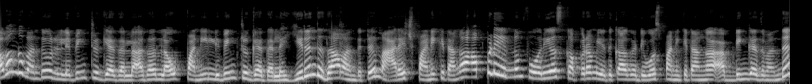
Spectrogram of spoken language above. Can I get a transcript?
அவங்க வந்து ஒரு லிவிங் டுகெதர்ல அதாவது லவ் பண்ணி லிவிங் டுகெதர்ல இருந்து தான் வந்துட்டு மேரேஜ் பண்ணிக்கிட்டாங்க. அப்படி இருந்தும் ஃபோர் இயர்ஸ்க்கு அப்புறம் எதுக்காக டிவோர்ஸ் பண்ணிக்கிட்டாங்க அப்படிங்கிறது வந்து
